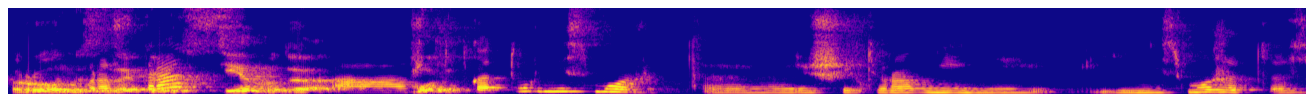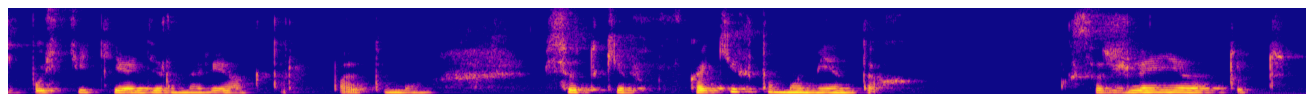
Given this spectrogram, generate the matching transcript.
ровно закрыть стену, да. А может. штукатур не сможет э, решить уравнение и не сможет запустить ядерный реактор. Поэтому все-таки в каких-то моментах, к сожалению, тут...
